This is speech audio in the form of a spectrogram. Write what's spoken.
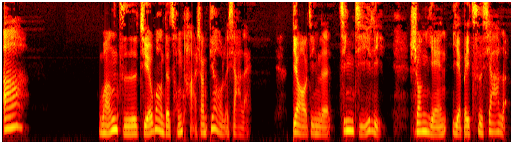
啊！王子绝望的从塔上掉了下来。掉进了荆棘里，双眼也被刺瞎了。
